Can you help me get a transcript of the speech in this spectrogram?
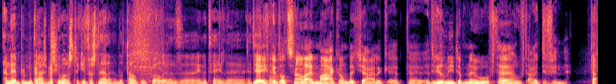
En de implementatie misschien wel een stukje versnellen. Dat helpt ook wel in het, in het hele. Het Ja, hele je kunt wat snelheid maken, omdat je eigenlijk het, het wiel niet opnieuw hoeft, hoeft uit te vinden. Ja.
